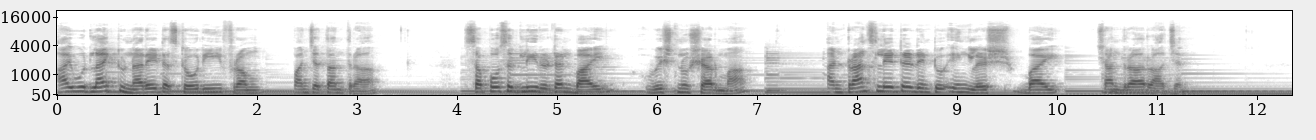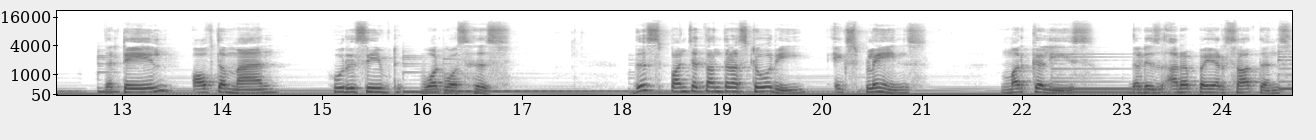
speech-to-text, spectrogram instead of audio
I would like to narrate a story from Panchatantra, supposedly written by Vishnu Sharma and translated into English by Chandra Rajan. The tale of the man who received what was his. This Panchatantra story explains Markali's, that is Arapeyar Sattan's,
